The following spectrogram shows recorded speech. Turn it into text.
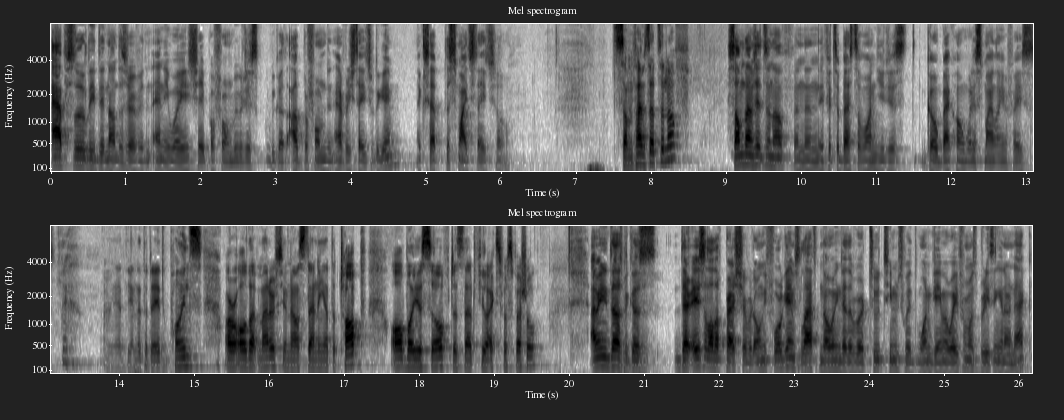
absolutely did not deserve it in any way, shape, or form. We were just we got outperformed in every stage of the game except the smite stage. So sometimes that's enough. Sometimes it's enough, and then if it's a best of one, you just go back home with a smile on your face. Mean, at the end of the day, the points are all that matters. You're now standing at the top, all by yourself. Does that feel extra special? I mean, it does because there is a lot of pressure with only four games left, knowing that there were two teams with one game away from us breathing in our neck,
